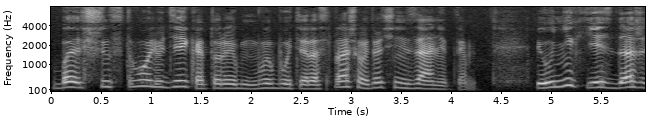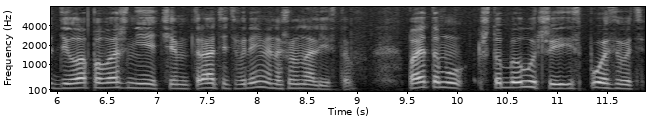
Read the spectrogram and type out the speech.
Большинство людей, которые вы будете расспрашивать, очень заняты. И у них есть даже дела поважнее, чем тратить время на журналистов. Поэтому, чтобы лучше использовать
